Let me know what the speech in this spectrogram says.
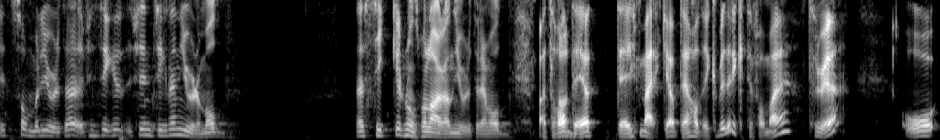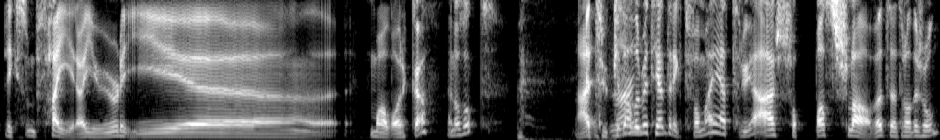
Litt sommerlig juletre. Det fins sikkert, finnes sikkert en julemod. Det er sikkert noen som har laga en juletremod. Vet du hva, det, det merker jeg at det hadde ikke blitt riktig for meg, tror jeg. Og liksom feire jul i uh, Mallorca eller noe sånt. Nei, Jeg tror ikke det hadde blitt helt riktig for meg. Jeg tror jeg er såpass slave til tradisjon.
